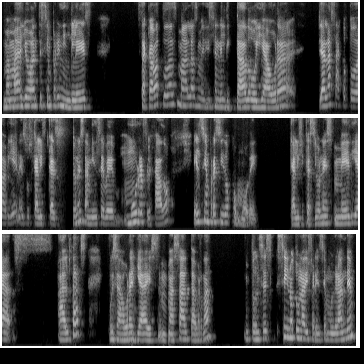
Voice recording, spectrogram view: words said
mamá, yo antes siempre en inglés sacaba todas malas, me dicen el dictado, y ahora ya la saco toda bien, en sus calificaciones también se ve muy reflejado. Él siempre ha sido como de calificaciones medias altas, pues ahora ya es más alta, ¿verdad? Entonces, sí noto una diferencia muy grande.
